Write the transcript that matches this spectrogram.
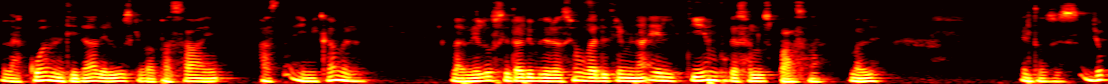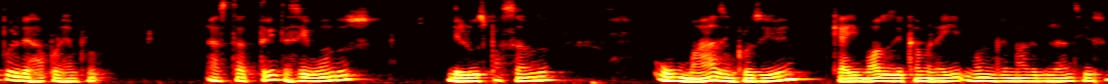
la cantidad de luz que va a pasar en, en mi cámara, la velocidad de obturación va a determinar el tiempo que esa luz pasa, ¿vale? Entonces, yo puedo dejar, por ejemplo, hasta 30 segundos de luz passando, ou mais inclusive, que aí modos de câmera aí, vamos ver mais adelante isso.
